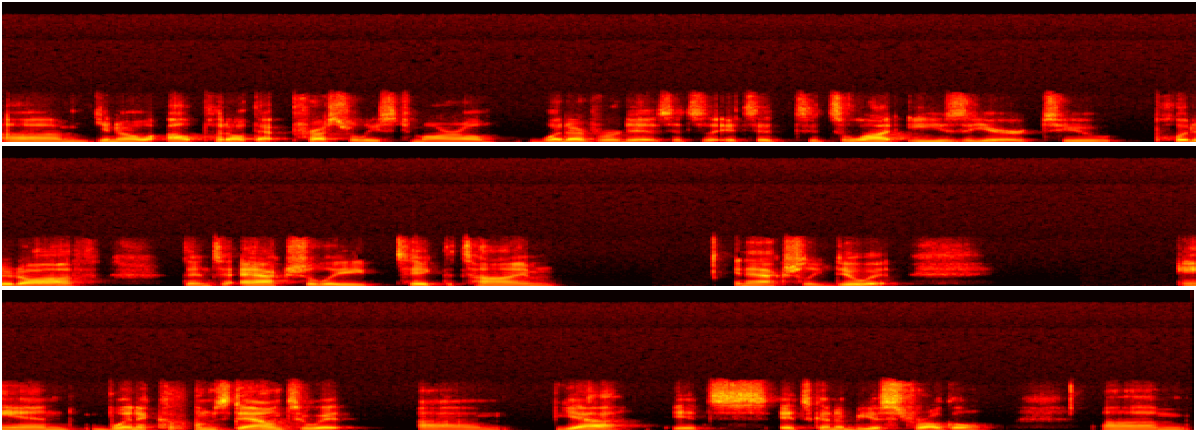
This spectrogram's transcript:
um, you know I'll put out that press release tomorrow. Whatever it is, it's it's it's it's a lot easier to put it off than to actually take the time and actually do it. And when it comes down to it, um, yeah, it's it's going to be a struggle. Um,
